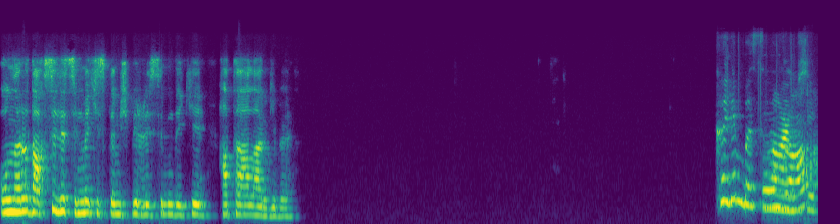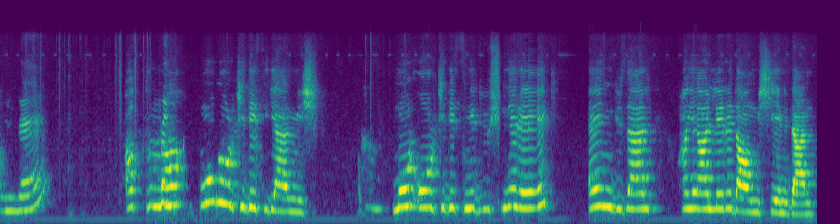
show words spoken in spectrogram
Onları daksille silmek istemiş bir resimdeki hatalar gibi. Kalimbası Sonra- varmış elinde. Aklına mor orkidesi gelmiş. Mor orkidesini düşünerek en güzel hayallere dalmış yeniden.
